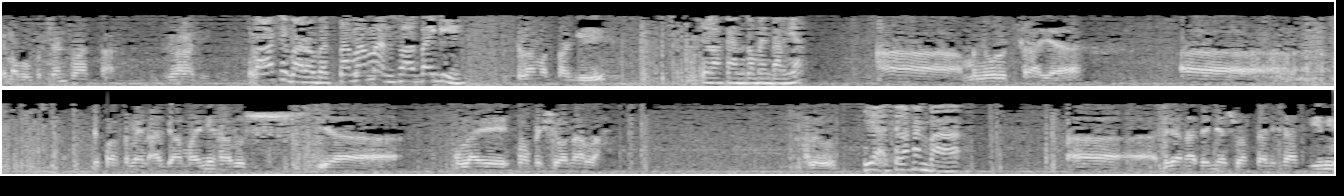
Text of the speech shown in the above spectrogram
50% swasta. Terima kasih. Terima kasih Pak Robert. Pak Maman, selamat pagi. Selamat pagi. Silahkan komentarnya. Uh, menurut saya, uh, Departemen Agama ini harus ya mulai profesional lah. Halo. Ya, silakan Pak. Uh, dengan adanya swastanisasi ini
